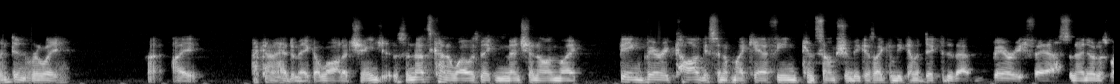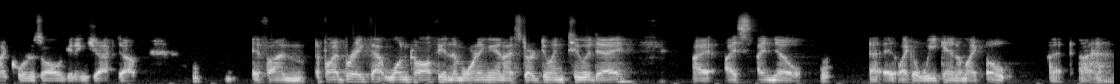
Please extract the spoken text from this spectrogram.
it didn't really. I I, I kind of had to make a lot of changes, and that's kind of why I was making mention on like being very cognizant of my caffeine consumption because I can become addicted to that very fast, and I notice my cortisol getting jacked up. If I'm if I break that one coffee in the morning and I start doing two a day, I I, I know uh, like a weekend I'm like oh I, I,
